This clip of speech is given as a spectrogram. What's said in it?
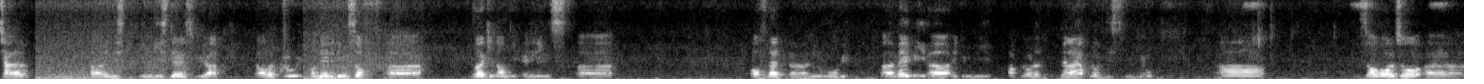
channel uh, in this in these days we are our crew on the editings of uh, working on the editings uh, of that uh, new movie. Uh, maybe uh, it will be uploaded when I upload this video. Uh, so also uh,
